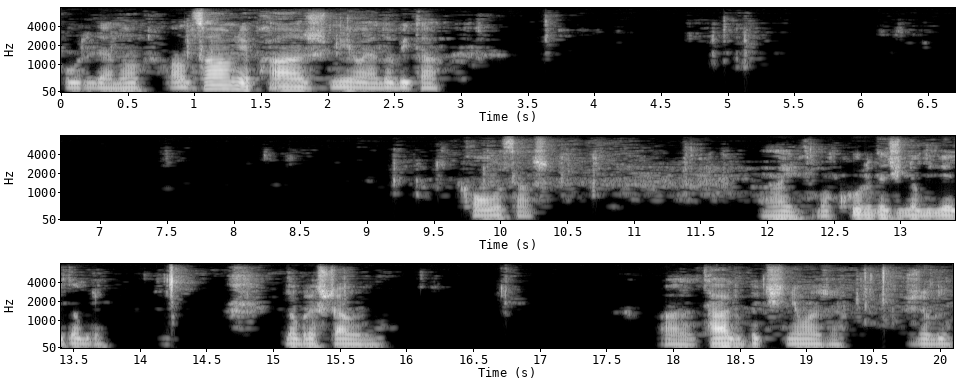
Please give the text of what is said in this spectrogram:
Kurde no. O co mnie pchasz, miła jadowita? Kąsarz. Aj, no kurde, Ginobili jest dobry. Dobre strzały. No. Ale tak być nie może, żeby...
